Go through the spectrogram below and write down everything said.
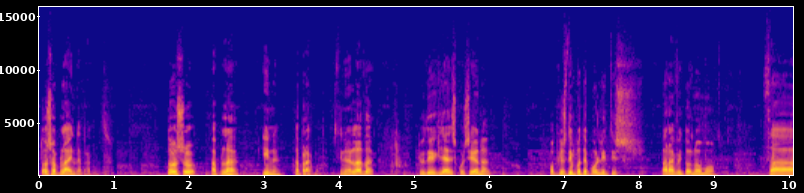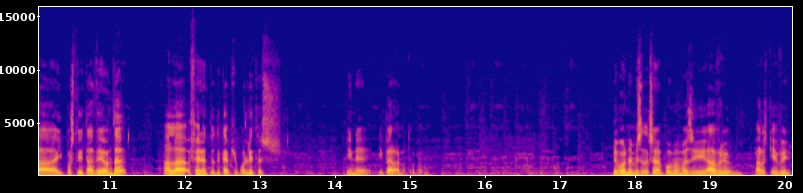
Τόσο απλά είναι τα πράγματα. Τόσο απλά είναι τα πράγματα. Στην Ελλάδα του 2021, οποιοδήποτε πολίτης παραβεί τον νόμο θα υποστεί τα δέοντα, αλλά φαίνεται ότι κάποιοι πολίτες είναι υπεράνω τον νόμο. Λοιπόν, εμείς θα τα ξαναπούμε μαζί αύριο, Παρασκευή,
